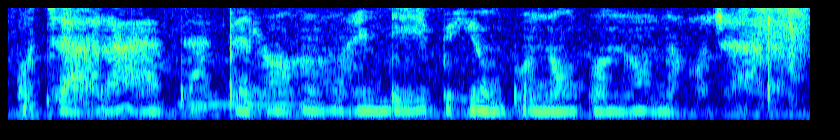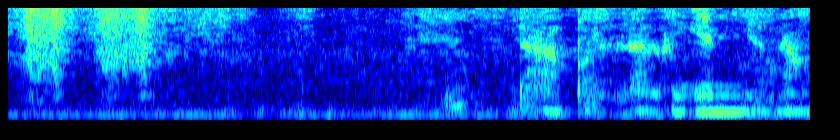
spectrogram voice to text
kutsara ata pero hindi yung punong-puno na kutsara tapos lalagyan nyo ng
